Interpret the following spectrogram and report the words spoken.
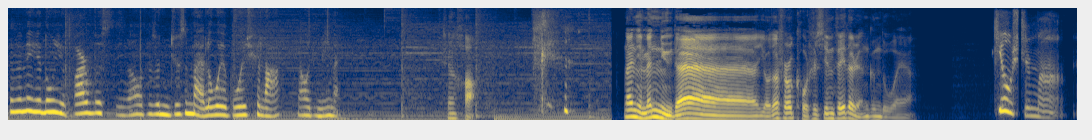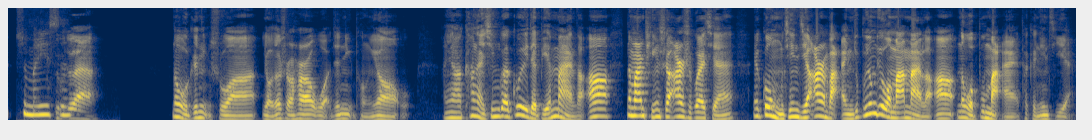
他说那些东西花儿不死。然后他说你就是买了我也不会去拿，然后我就没买。真好。那你们女的有的时候口是心非的人更多呀？就是嘛，什么意思？对不对？那我跟你说啊，有的时候我的女朋友。哎呀，康乃馨怪贵的，别买了啊！那玩意儿平时二十块钱，那过母亲节二百，你就不用给我妈买了啊！那我不买，她肯定急眼。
